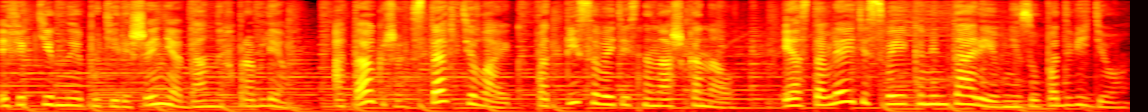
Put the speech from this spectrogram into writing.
эффективные пути решения данных проблем. А также ставьте лайк, подписывайтесь на наш канал – и оставляйте свои комментарии внизу под видео.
